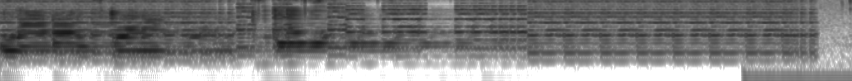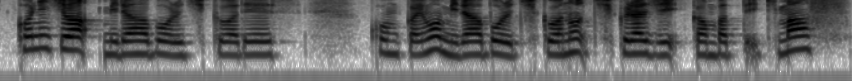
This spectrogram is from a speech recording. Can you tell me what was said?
ミラーボールちくわのちくラジこんにちは、ミラーボールちくわです。今回もミラーボールちくわのちくラジ頑張っていきます。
